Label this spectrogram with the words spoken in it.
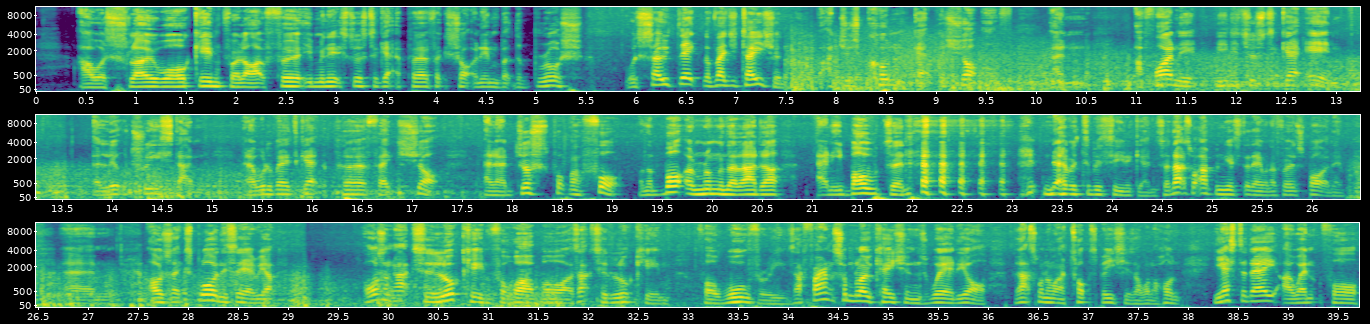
I was slow walking for like 30 minutes just to get a perfect shot on him. But the brush was so thick, the vegetation, that I just couldn't get the shot off. And I finally needed just to get in a little tree stand and I would have been able to get the perfect shot. And I just put my foot on the bottom rung of the ladder and he bolted, never to be seen again. So that's what happened yesterday when I first spotted him. Um, I was exploring this area. I wasn't actually looking for wild boar, I was actually looking for wolverines. I found some locations where they are, that's one of my top species I want to hunt. Yesterday I went for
